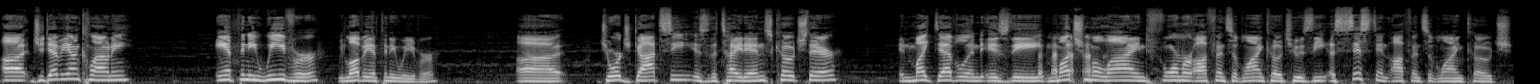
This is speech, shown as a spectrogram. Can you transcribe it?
Uh, Jadeveon Clowney, Anthony Weaver. We love Anthony Weaver. Uh, George Godsey is the tight ends coach there. And Mike Devlin is the much maligned former offensive line coach who is the assistant offensive line coach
